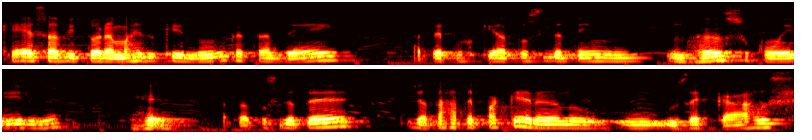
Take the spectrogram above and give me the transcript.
quer essa vitória mais do que nunca também, até porque a torcida tem um, um ranço com ele, né? A torcida até já estava até paquerando o, o Zé Carlos,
